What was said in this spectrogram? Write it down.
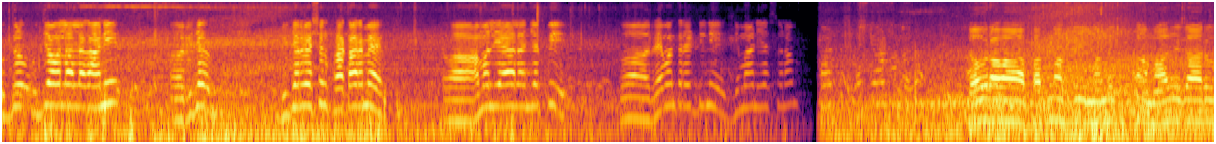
ఉద్యో ఉద్యోగాలలో కానీ రిజర్వ్ రిజర్వేషన్ ప్రకారమే అమలు చేయాలని చెప్పి రేవంత్ రెడ్డిని డిమాండ్ చేస్తున్నాం. గౌరవ పద్మశ్రీ మందకృష్ణ మాది గారు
